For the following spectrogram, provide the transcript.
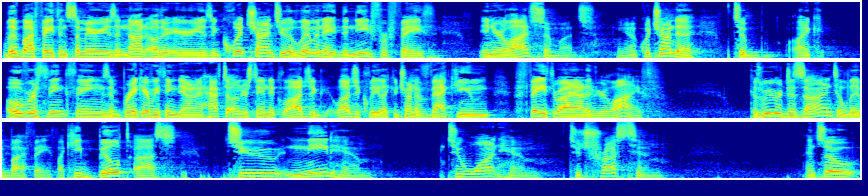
live by faith in some areas and not other areas and quit trying to eliminate the need for faith in your lives so much. You know, quit trying to to like overthink things and break everything down and have to understand it logic, logically, like you're trying to vacuum faith right out of your life. Because we were designed to live by faith. Like He built us to need Him, to want Him, to trust Him. And so,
